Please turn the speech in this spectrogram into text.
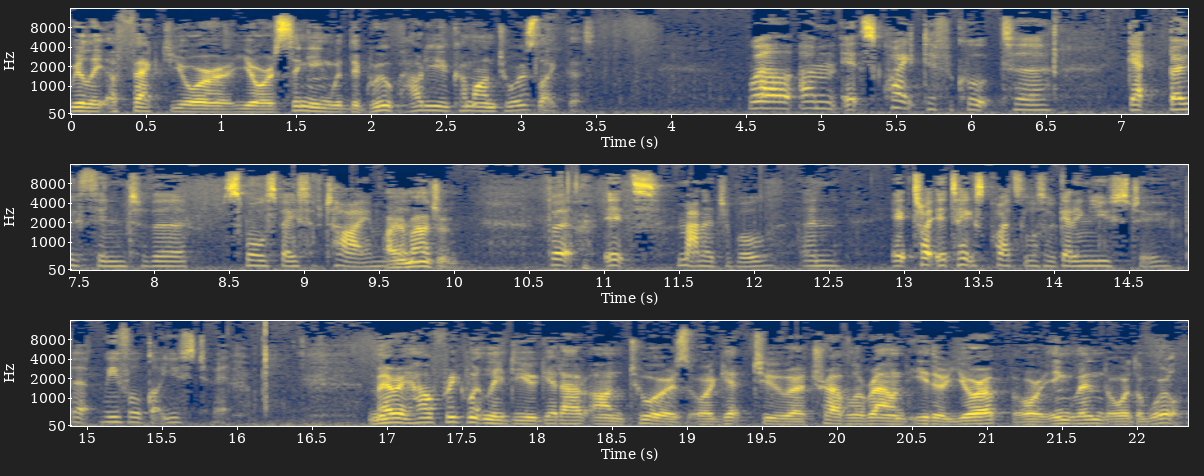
really affect your, your singing with the group? How do you come on tours like this? Well, um, it's quite difficult to get both into the small space of time. But, I imagine. But it's manageable, and it, t- it takes quite a lot of getting used to, but we've all got used to it. Mary, how frequently do you get out on tours or get to uh, travel around either Europe or England or the world?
